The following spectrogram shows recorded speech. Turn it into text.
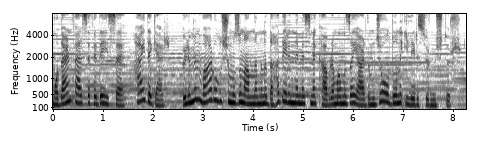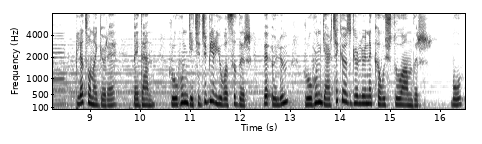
Modern felsefede ise Heidegger, ölümün varoluşumuzun anlamını daha derinlemesine kavramamıza yardımcı olduğunu ileri sürmüştür. Platon'a göre beden, ruhun geçici bir yuvasıdır ve ölüm, ruhun gerçek özgürlüğüne kavuştuğu andır. Bu,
